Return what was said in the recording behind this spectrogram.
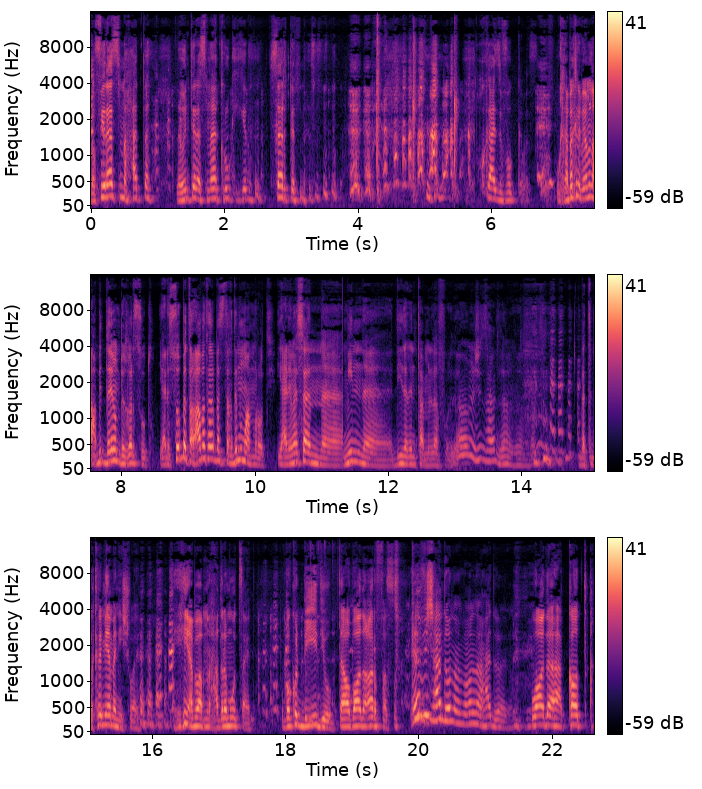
لو في رسمة حتى لو انت رسمها كروكي كده سرتن بس. أخوك عايز يفك بس. وخلي بالك اللي بيعمل عبيط دايما بيغير صوته. يعني الصوت بتاع العبط أنا بستخدمه مع مراتي. يعني مثلا آه، مين آه، دي ده اللي انت عامل لها فوق؟ مش بتكلم يمني شوية. هي بقى من حضرموت ساعتها. وباكل بإيدي وبتاع وبقعد ارفص ما فيش حد ولا ولا حد. وأقعد اقاطع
